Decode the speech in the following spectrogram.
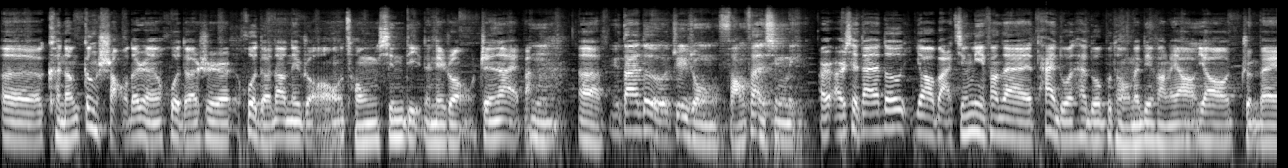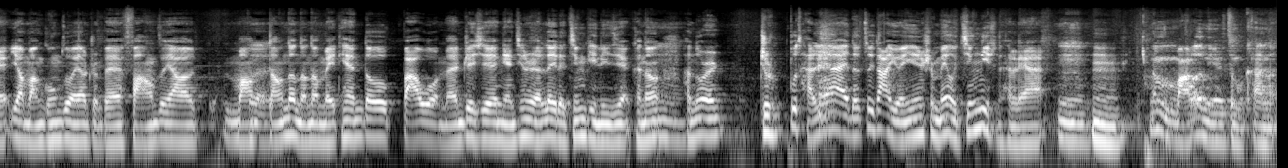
呃，可能更少的人获得是获得到那种从心底的那种真爱吧。嗯，呃，因为大家都有这种防范心理，而而且大家都要把精力放在太多太多不同的地方了，要要准备要忙工作，要准备房子，要忙等等等等，每天都把我们这些年轻人累得精疲力尽。可能很多人就是不谈恋爱的最大原因是没有精力去谈恋爱。嗯。嗯，那么马乐你是怎么看呢？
